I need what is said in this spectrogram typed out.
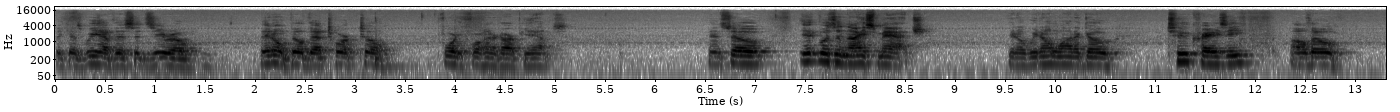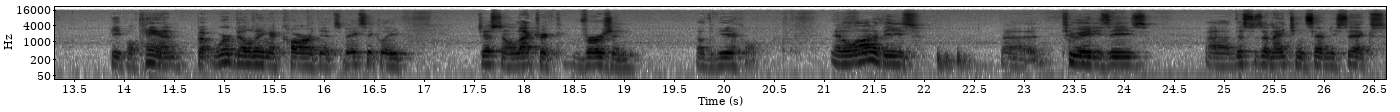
because we have this at zero. They don't build that torque till 4,400 RPMs. And so it was a nice match. You know, we don't want to go too crazy, although people can, but we're building a car that's basically just an electric version of the vehicle. And a lot of these uh, 280Zs, uh, this is a 1976,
